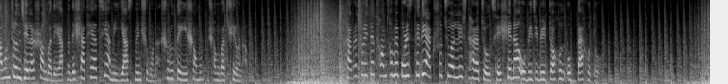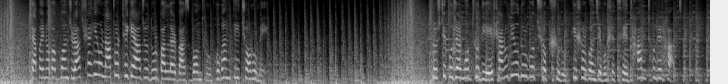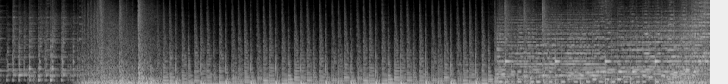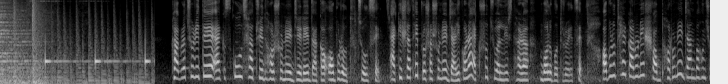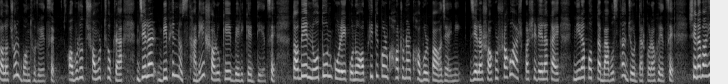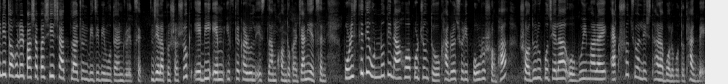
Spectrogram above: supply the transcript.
আমন্ত্রণ জেলার সংবাদে আপনাদের সাথে আছি আমি ইয়াসমিন সুমনা। শুরুতেই সম- সংবাদ শিরোনাম। খাগড়াছড়িতে থমথমে পরিস্থিতি, একশো চুয়াল্লিশ ধারা চলছে। সেনা ও বিজিবির টহল অব্যাহত। চাঁপাইনবাবগঞ্জ রাজশাহী ও নাটোর থেকে আজও দূরপাল্লার বাস বন্ধ। ভোগান্তি চরমে। ষষ্ঠী পূজার মধ্য দিয়ে শারদীয় দুর্গোৎসব শুরু। কিশোরগঞ্জে বসেছে ঢাক ঢোলের হাট। খাগড়াছড়িতে এক স্কুল ছাত্রী ধর্ষণের জেরে ডাকা অবরোধ চলছে। একই সাথে প্রশাসনের জারি করা একশো চুয়াল্লিশ ধারা বলবৎ রয়েছে। অবরোধের কারণে সব ধরনের যানবাহন চলাচল বন্ধ রয়েছে। অবরোধ সমর্থকরা জেলার বিভিন্ন স্থানে সড়কে ব্যারিকেড দিয়েছে। তবে নতুন করে কোনো অপ্রীতিকর ঘটনার খবর পাওয়া যায়নি। জেলা শহর সহ আশপাশের এলাকায় নিরাপত্তা ব্যবস্থা জোরদার করা হয়েছে। সেনাবাহিনী টহলের পাশাপাশি সাত প্লাটুন বিজিবি মোতায়েন রয়েছে। জেলা প্রশাসক A B M Iftekharul Islam Khandakar জানিয়েছেন, পরিস্থিতি উন্নতি না হওয়া পর্যন্ত খাগড়াছড়ি পৌরসভা, সদর উপজেলা ও গুইমারায় একশো চুয়াল্লিশ ধারা বলবৎ থাকবে।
